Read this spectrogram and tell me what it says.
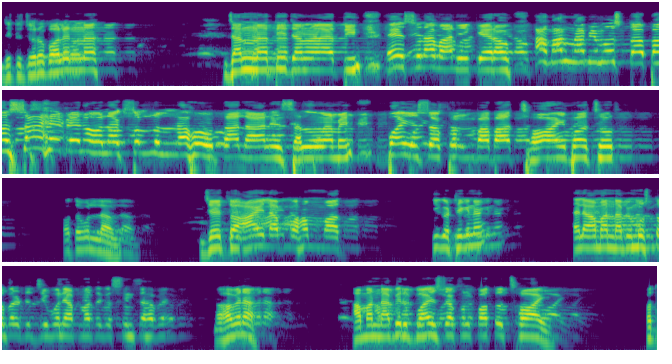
যেটু জোরে বলেন না জান্নাতি জান্নাতি। এ সোনা মানিকেরাও আমার নবী মুস্তাফা সাহেবের ওলাক সাল্লাল্লাহু তাআলা আলাইহি সাল্লামের বয়স যখন বাবা 6 বছর। কত বললাম? যেহেতু আই লাভ মোহাম্মদ। কি গো, ঠিক না? তাহলে আমার নবী মুস্তাফার একটু জীবনী আপনাদেরকে শুনতে হবে। না হবে না? আমার নবীর বয়স যখন কত? 6 কত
